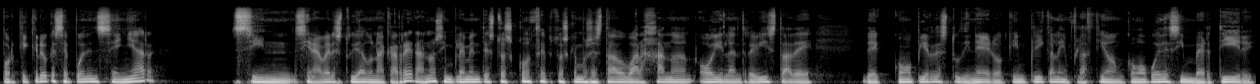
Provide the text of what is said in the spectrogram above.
porque creo que se puede enseñar sin, sin haber estudiado una carrera, ¿no? Simplemente estos conceptos que hemos estado barajando hoy en la entrevista de, de cómo pierdes tu dinero, qué implica la inflación, cómo puedes invertir,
